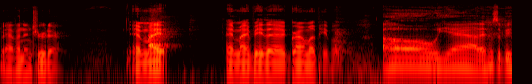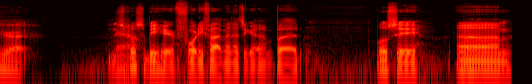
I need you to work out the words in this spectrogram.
We have an intruder. it might it might be the Groma people. Oh yeah, they're supposed to be here at now. Supposed to be here 45 minutes ago, but we'll see. Um,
